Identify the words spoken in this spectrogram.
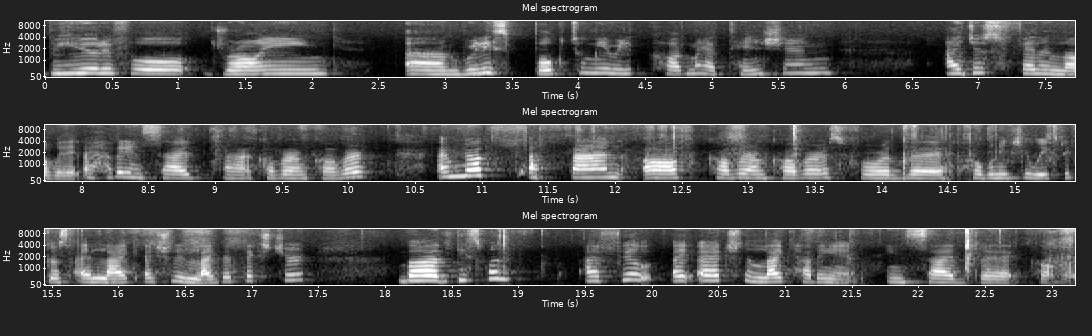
beautiful drawing, um, really spoke to me. Really caught my attention I just fell in love with it. I have it inside uh, cover on cover. I'm not a fan of cover on covers for the Hobonichi Weeks because I like actually like the texture, but this one I feel I, I actually like having it inside the cover.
